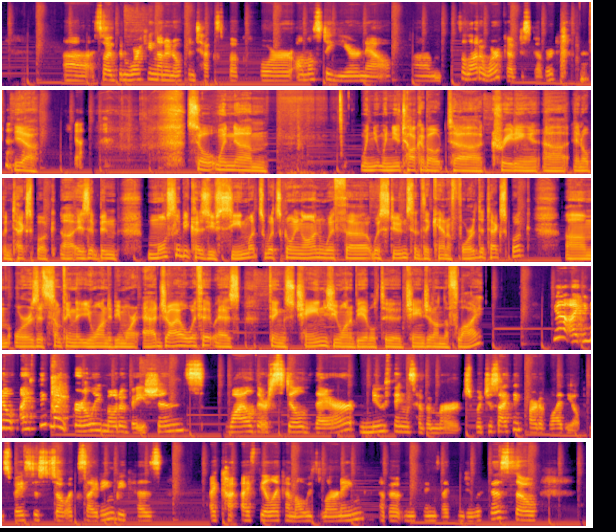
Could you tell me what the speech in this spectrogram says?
uh, so I've been working on an open textbook for almost a year now. Um, it's a lot of work I've discovered. yeah. Yeah. So when um, when you when you talk about uh, creating uh, an open textbook, uh, has it been mostly because you've seen what's what's going on with uh, with students that they can't afford the textbook, um, or is it something that you want to be more agile with it as things change? You want to be able to change it on the fly. Yeah, I you know, I think my early motivations while they're still there, new things have emerged, which is I think part of why the open space is so exciting because I I feel like I'm always learning about new things I can do with this. So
